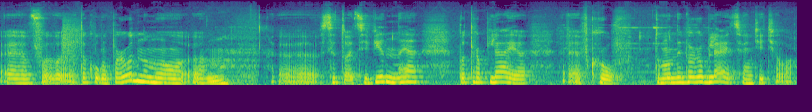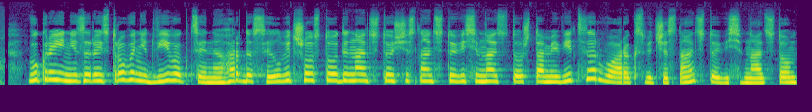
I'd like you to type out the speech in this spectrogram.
е, в такому природному ем, е, ситуації він не потрапляє е, в кров, тому не виробляються антитіла. В Україні зареєстровані дві вакцини: Гардасил від 6, 11, 16, 18 штамів від Серварекс від 16, 18.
